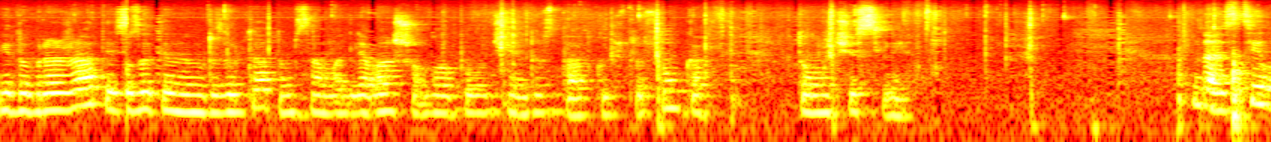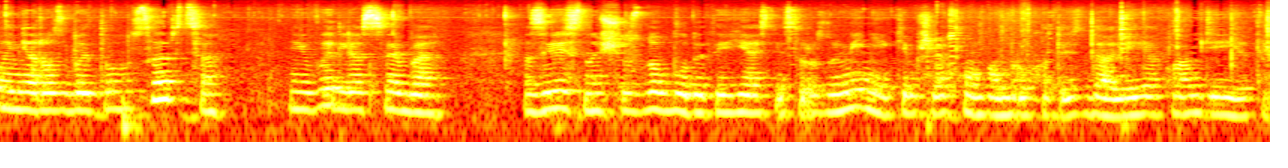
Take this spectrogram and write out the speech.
відображатись позитивним результатом саме для вашого благополуччя і достатку в стосунках в тому числі. Да, зцілення розбитого серця, і ви для себе, звісно, що здобудете ясність розуміння, яким шляхом вам рухатись далі, як вам діяти.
